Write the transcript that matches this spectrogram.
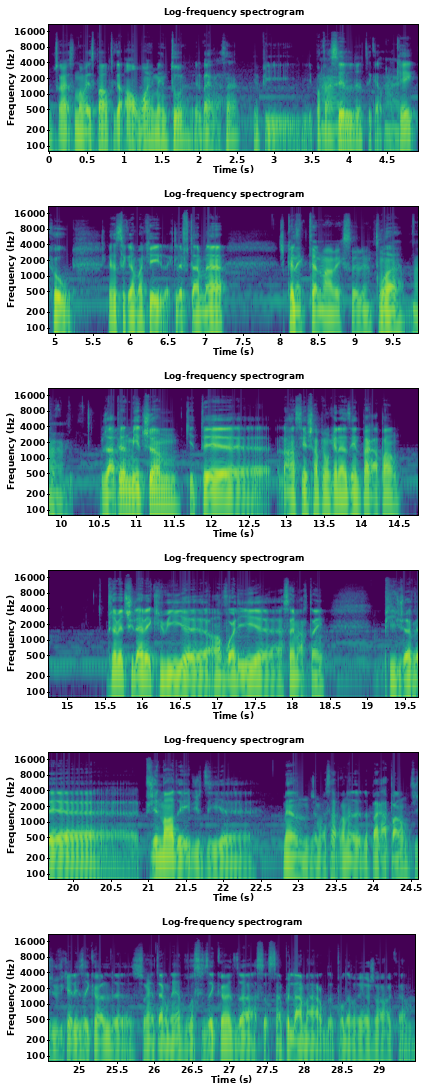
je traverse une mauvaise part. Tu comme, ah ouais, même toi, c'est bien facile. Et puis, pas Ouais. facile, là. T'es comme, Ouais. ok, cool. Et là, c'est comme, ok. Donc là, finalement, Je connecte tellement avec ça. Là. ouais. Ouais. J'ai appelé un de mes chums qui était euh, l'ancien champion canadien de parapente. J'avais chillé avec lui euh, en voilier euh, à Saint-Martin. Puis j'avais. puis j'ai demandé, puis j'ai dit, man, j'aimerais ça apprendre le, parapente. Puis J'ai vu qu'il y a des écoles sur Internet. Voici les écoles. Ah, ça, c'est un peu de la merde pour de vrai, genre comme.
